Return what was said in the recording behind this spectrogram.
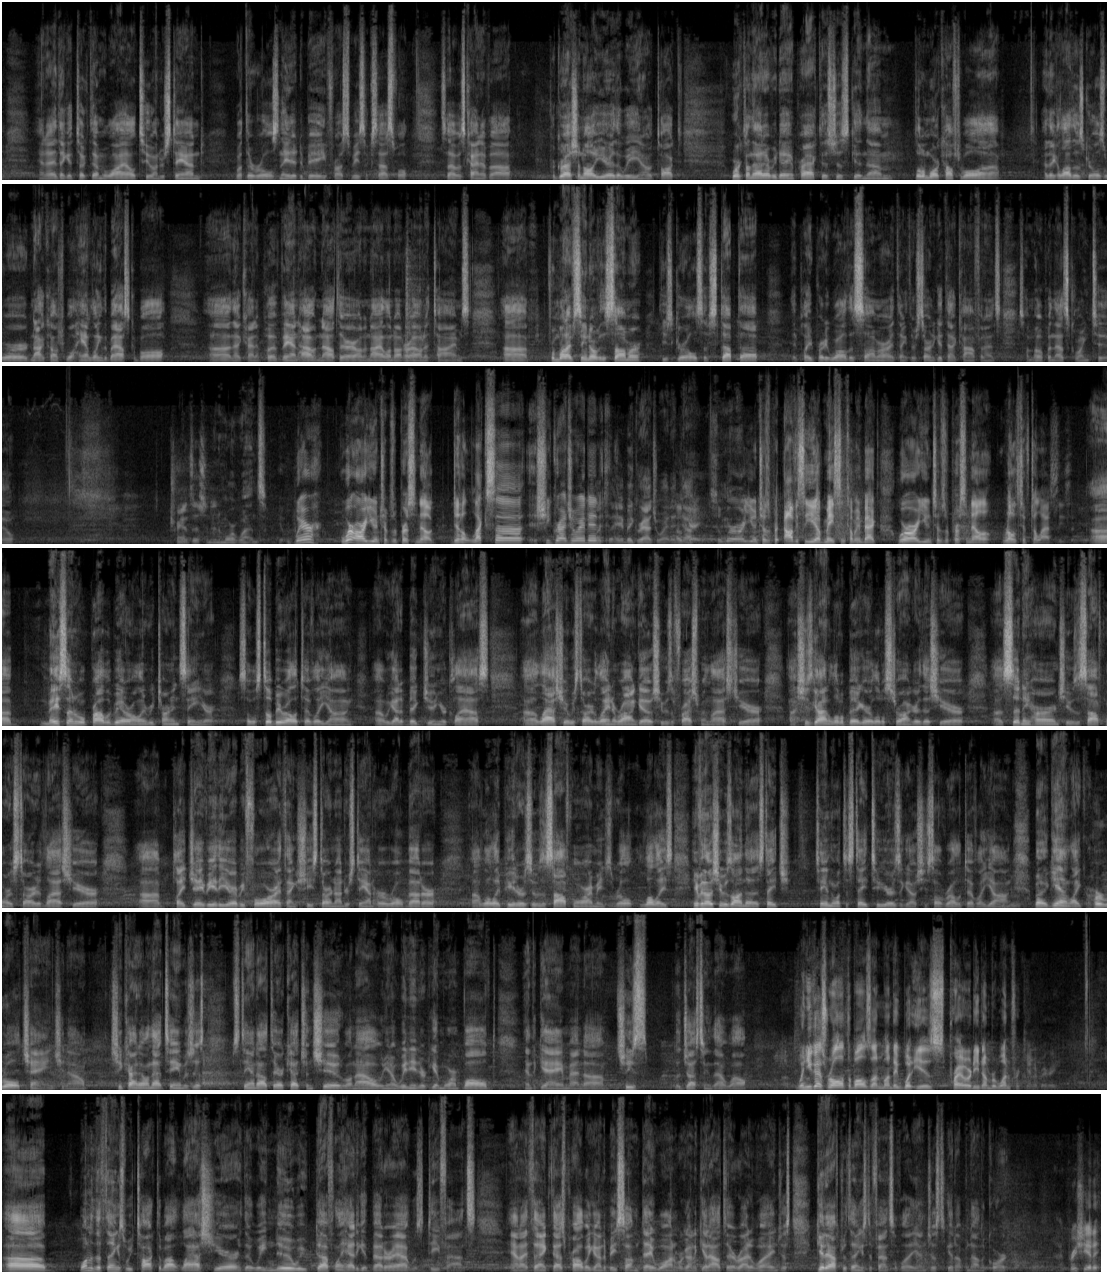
and I think it took them a while to understand what their roles needed to be for us to be successful. So that was kind of a progression all year that we, you know, talked, worked on that every day in practice, just getting them a little more comfortable. Uh, I think a lot of those girls were not comfortable handling the basketball. Uh, and that kind of put Van Houten out there on an island on her own at times. Uh, from what I've seen over the summer, these girls have stepped up. They played pretty well this summer. I think they're starting to get that confidence, so I'm hoping that's going to transition into more wins. Where where are you in terms of personnel? Did Alexa she graduated? Alexa Habig graduated. Okay, yeah. so where are you in terms of obviously you have Mason coming back. Where are you in terms of personnel relative to last season? Uh, Mason will probably be our only returning senior, so we'll still be relatively young. Uh, we got a big junior class. Uh, last year we started Elena Rongo. She was a freshman last year. Uh, she's gotten a little bigger, a little stronger this year. Uh, Sydney Hearn, she was a sophomore, started last year. Uh, played JV the year before. I think she's starting to understand her role better. Uh, Lilly Peters, who was a sophomore. I mean, Lilly's, even though she was on the state team that went to state two years ago, she's still relatively young. Mm-hmm. But again, like her role changed, you know she kind of on that team was just stand out there, catch and shoot. Well, now you know we need her to get more involved in the game, and uh, she's adjusting that well. When you guys roll out the balls on Monday, what is priority number one for Canterbury? Uh, one of the things we talked about last year that we knew we definitely had to get better at was defense. And I think that's probably going to be something day one. We're going to get out there right away and just get after things defensively and just get up and down the court. I appreciate it.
